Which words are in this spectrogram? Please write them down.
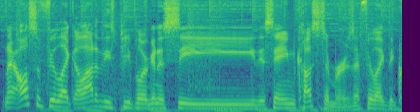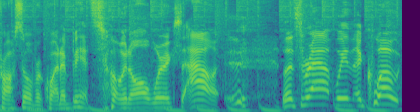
And I also feel like a lot of these people are going to see the same customers. I feel like they cross over quite a bit, so it all works out. Let's wrap with a quote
